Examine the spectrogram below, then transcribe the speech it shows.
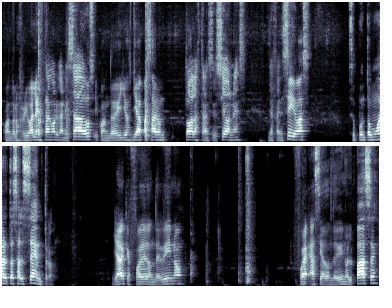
cuando los rivales están organizados y cuando ellos ya pasaron todas las transiciones defensivas, su punto muerto es al centro, ya que fue de donde vino, fue hacia donde vino el pase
